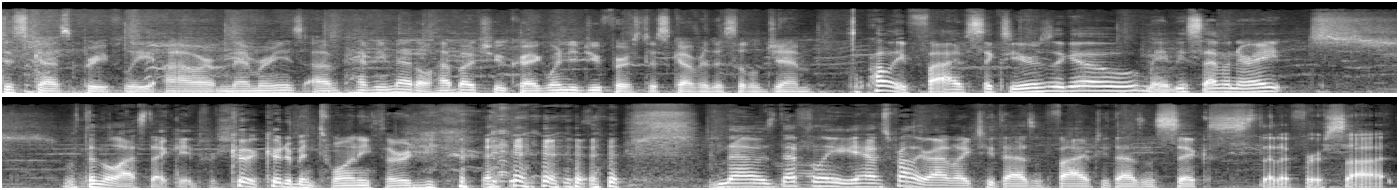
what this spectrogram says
discuss briefly our memories of heavy metal. How about you, Craig? When did you first discover this little gem? probably five, six years ago, maybe seven or eight. Within the last decade, for sure. Could, could have been 20, 30. No, it was definitely, yeah, it was probably around like 2005, 2006 that I first saw it.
